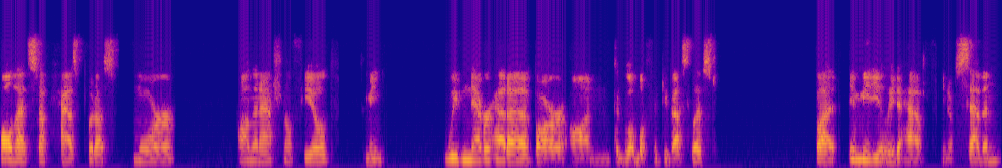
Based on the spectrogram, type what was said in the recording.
all that stuff has put us more on the national field. I mean, we've never had a bar on the global 50 best list, but immediately to have, you know, seven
